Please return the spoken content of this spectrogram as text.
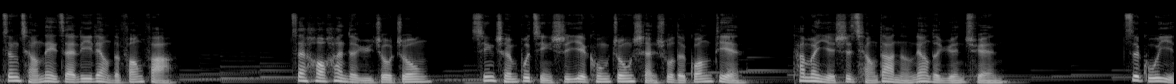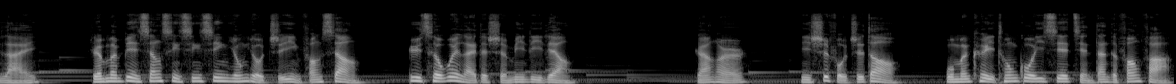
增强内在力量的方法。在浩瀚的宇宙中，星辰不仅是夜空中闪烁的光点，它们也是强大能量的源泉。自古以来，人们便相信星星拥有指引方向、预测未来的神秘力量。然而，你是否知道，我们可以通过一些简单的方法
